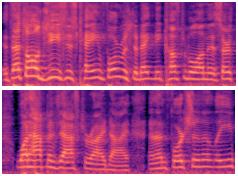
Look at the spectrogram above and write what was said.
If that's all Jesus came for was to make me comfortable on this earth, what happens after I die? And unfortunately,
